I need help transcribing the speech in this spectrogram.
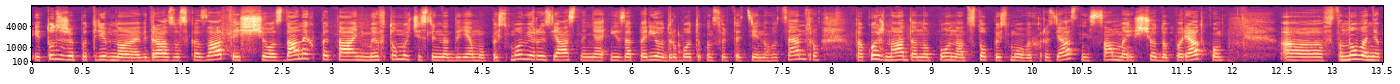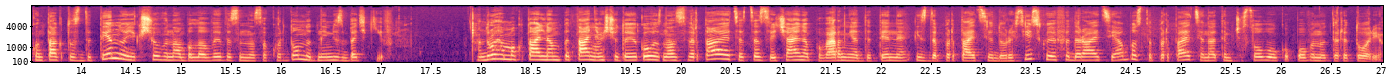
І тут же потрібно відразу сказати, що з даних питань ми в тому числі надаємо письмові роз'яснення, і за період роботи консультаційного центру також надано понад 100 письмових роз'яснень саме щодо порядку е, встановлення контакту з дитиною, якщо вона була вивезена за кордон одним із батьків. Другим актуальним питанням, щодо якого з нас звертаються, це звичайно повернення дитини із депортації до Російської Федерації або з депортації на тимчасово окуповану територію.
